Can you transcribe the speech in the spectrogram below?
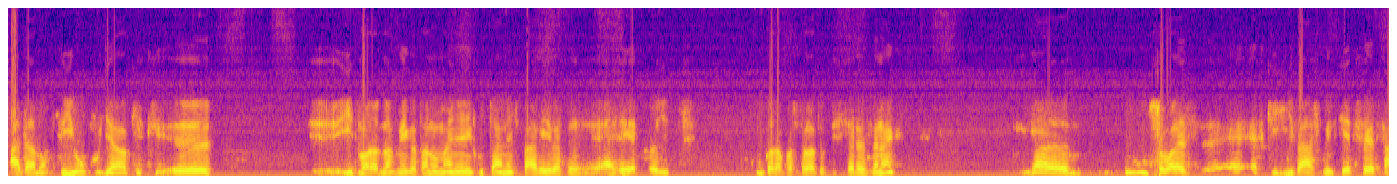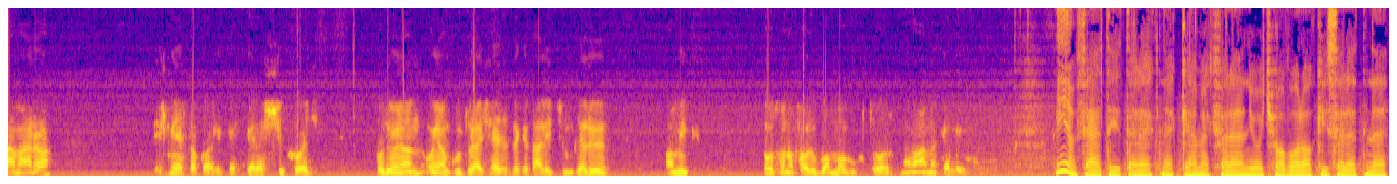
általában fiúk, ugye, akik itt maradnak még a tanulmányaik után egy pár évet ezért, hogy itt munkatapasztalatot is szerezzenek. Szóval ez, ez kihívás mindkét fél számára, és mi ezt akarjuk, ezt keressük, hogy, hogy olyan, olyan kulturális helyzeteket állítsunk elő, amik otthon a faluban maguktól nem állnak elő. Milyen feltételeknek kell megfelelni, hogyha valaki szeretne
